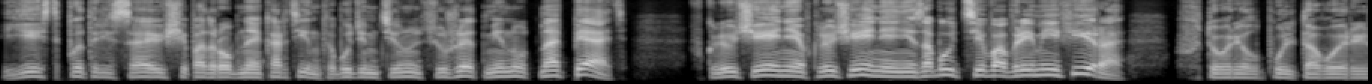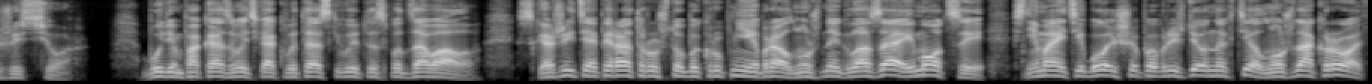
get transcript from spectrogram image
Есть потрясающе подробная картинка. Будем тянуть сюжет минут на пять. «Включение, включение, не забудьте во время эфира», — вторил пультовой режиссер. Будем показывать, как вытаскивают из-под завалов. Скажите оператору, чтобы крупнее брал. Нужны глаза, эмоции. Снимайте больше поврежденных тел. Нужна кровь.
